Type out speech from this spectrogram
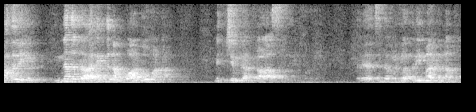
பதவிகள் இன்னதென்று அறிந்து நாம் மாட்டோம். நிச்சயம் கர்த்தரால் ஆசிரியர். வேற சிந்தவர்களுக்கெல்லாம் பிரியமா இருக்கு நம்ம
